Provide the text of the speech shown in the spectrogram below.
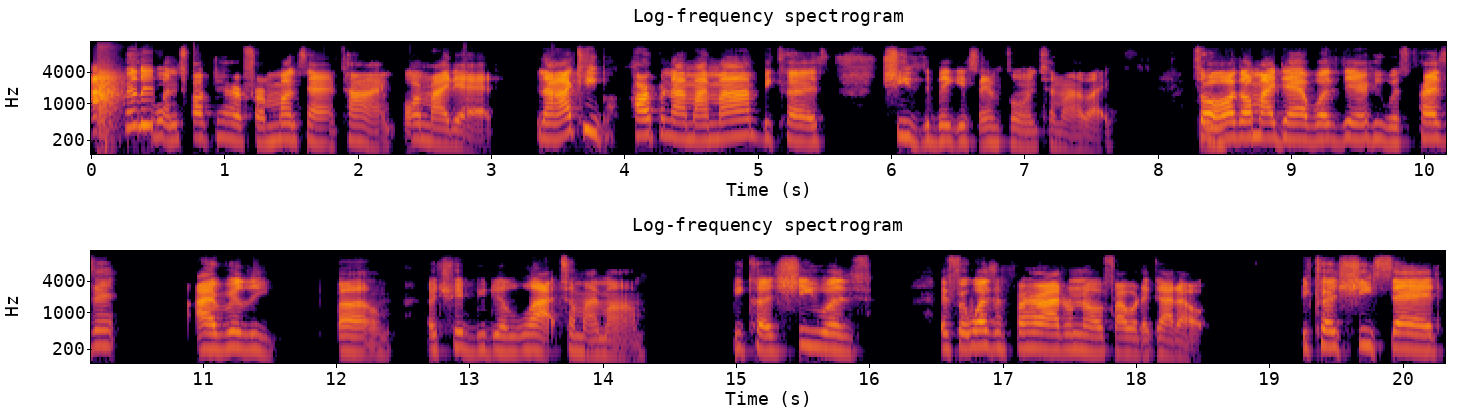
I really wouldn't talk to her for months at a time or my dad. Now I keep harping on my mom because she's the biggest influence in my life. So mm-hmm. although my dad was there, he was present, I really um attributed a lot to my mom because she was if it wasn't for her, I don't know if I would have got out. Because she said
